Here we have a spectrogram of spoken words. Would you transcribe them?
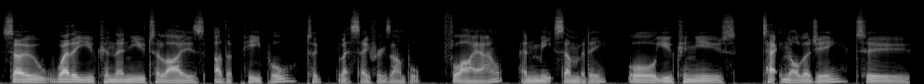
So whether you can then utilize other people to, let's say, for example, fly out and meet somebody, or you can use technology to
